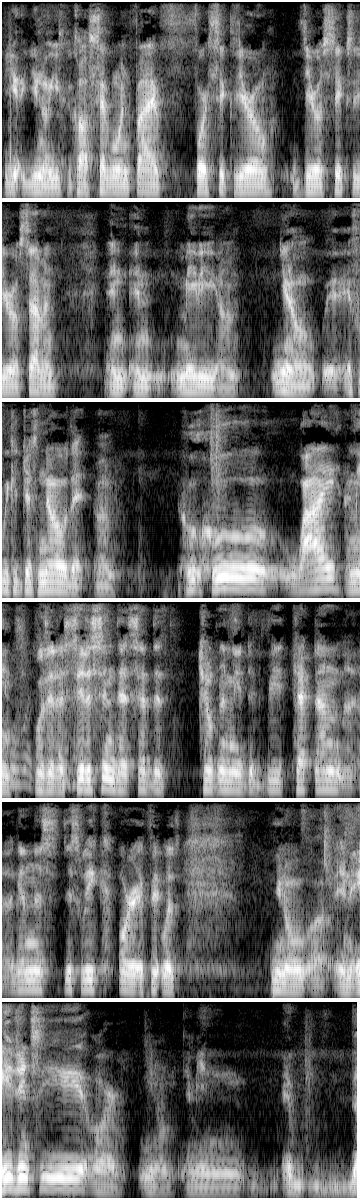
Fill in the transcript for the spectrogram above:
you, you know you could call 715-460-0607 and and maybe um you know if we could just know that um who who why i mean was it a citizen that said that children need to be checked on uh, again this this week or if it was you know uh, an agency or you know i mean uh, the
